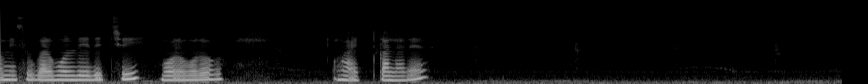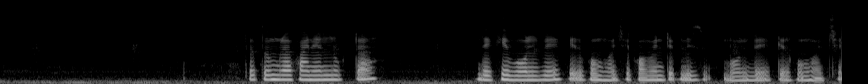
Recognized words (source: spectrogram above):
আমি সুগার বল দিয়ে দিচ্ছি, বড় বড় হোয়াইট কালারের। তো তোমরা ফাইনাল লুকটা দেখে বলবে কীরকম হয়েছে কমেন্টে প্লিজ বলবে কীরকম হয়েছে।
